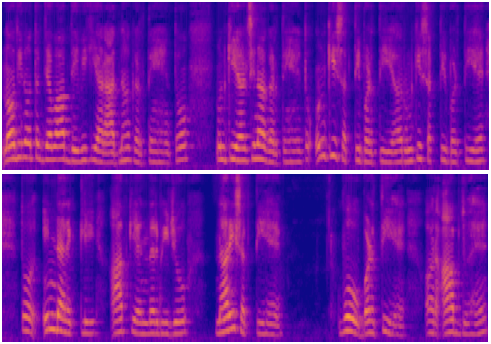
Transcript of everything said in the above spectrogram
नौ दिनों तक जब आप देवी की आराधना करते हैं तो उनकी अर्चना करते हैं तो उनकी शक्ति बढ़ती है और उनकी शक्ति बढ़ती है तो इनडायरेक्टली आपके अंदर भी जो नारी शक्ति है, वो बढ़ती है। और आप जो है,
